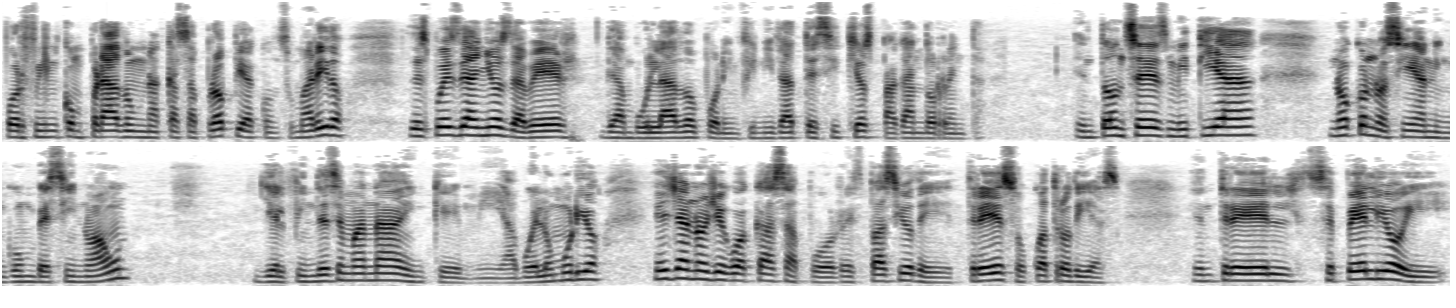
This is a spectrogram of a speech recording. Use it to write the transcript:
por fin comprado una casa propia con su marido, después de años de haber deambulado por infinidad de sitios pagando renta. Entonces mi tía no conocía a ningún vecino aún. Y el fin de semana en que mi abuelo murió, ella no llegó a casa por espacio de tres o cuatro días. Entre el sepelio y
